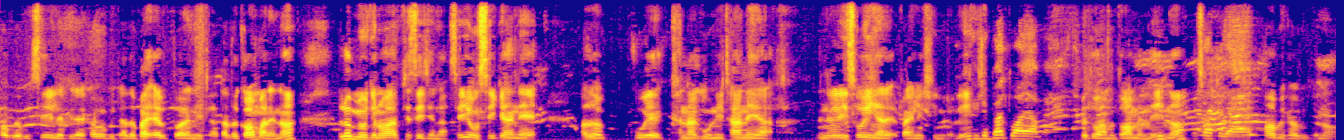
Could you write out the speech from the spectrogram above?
ဟောဟုတ်ပြီစေးလည်းပြလိုက်ဟုတ်ပြီဒါဆိုဘိုက်အဲ့သွားတဲ့နေတာဒါဆိုကောင်းပါလေနော်။အဲ့လိုမျိုးကျွန်တော်ကဖြစ်စေချင်တာစေးရုံစေးကန်းနဲ့ အဲ့တော့ကိုယ့်ရဲ့ခန္ဓာကိုယ်နေထားနဲ့ကနည်းနည်းလေးစိုးရင်ရတဲ့အပိုင်းလေးရှိနေလို့လေဒီတစ်ပတ်သွားရမယ်။ဖြစ်သွားမှသွားမယ်လေနော်။ပတ်စံတရားရဟုတ်ပြီဟုတ်ပြီကျွန်တော်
